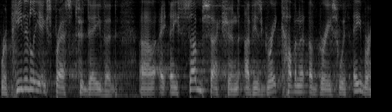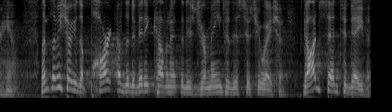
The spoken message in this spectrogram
repeatedly expressed to David uh, a, a, subsection of his great covenant of grace with Abraham. Let, let me show you the part of the Davidic covenant that is germane to this situation. God said to David,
